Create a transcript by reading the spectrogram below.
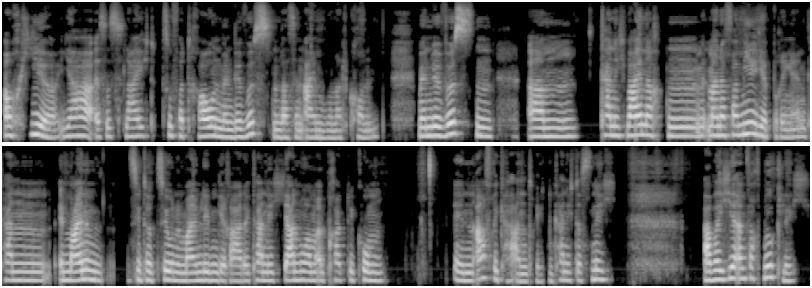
auch hier, ja, es ist leicht zu vertrauen, wenn wir wüssten, was in einem Monat kommt. Wenn wir wüssten, ähm, kann ich Weihnachten mit meiner Familie bringen, kann in meinem Situation, in meinem Leben gerade, kann ich Januar mein Praktikum in Afrika antreten, kann ich das nicht. Aber hier einfach wirklich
